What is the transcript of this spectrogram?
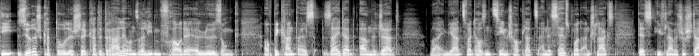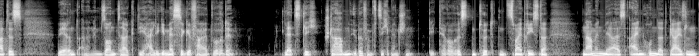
Die syrisch-katholische Kathedrale unserer lieben Frau der Erlösung, auch bekannt als Saidat al-Najad, war im Jahr 2010 Schauplatz eines Selbstmordanschlags des Islamischen Staates, während an einem Sonntag die heilige Messe gefeiert wurde. Letztlich starben über 50 Menschen. Die Terroristen töteten zwei Priester, nahmen mehr als 100 Geiseln,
